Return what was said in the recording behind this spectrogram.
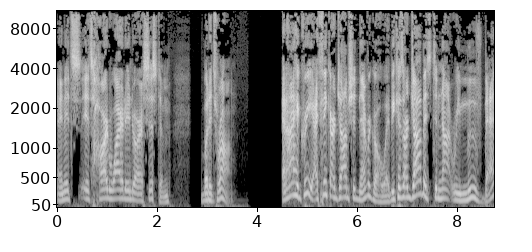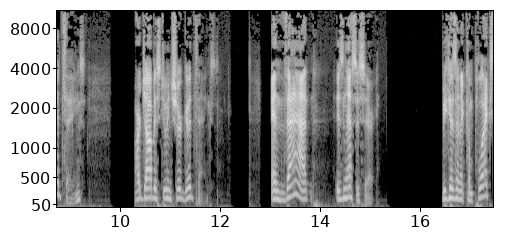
and it's it's hardwired into our system, but it's wrong. And I agree. I think our job should never go away because our job is to not remove bad things. Our job is to ensure good things. And that is necessary. Because in a complex,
